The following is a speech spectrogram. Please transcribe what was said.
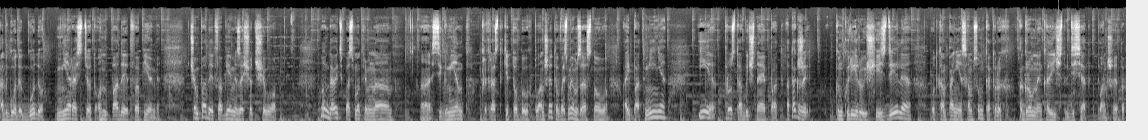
от года к году не растет, он падает в объеме. Причем падает в объеме за счет чего? Ну, давайте посмотрим на а, сегмент как раз-таки топовых планшетов. Возьмем за основу iPad mini и просто обычный iPad, а также конкурирующие изделия от компании Samsung, которых огромное количество, десяток планшетов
